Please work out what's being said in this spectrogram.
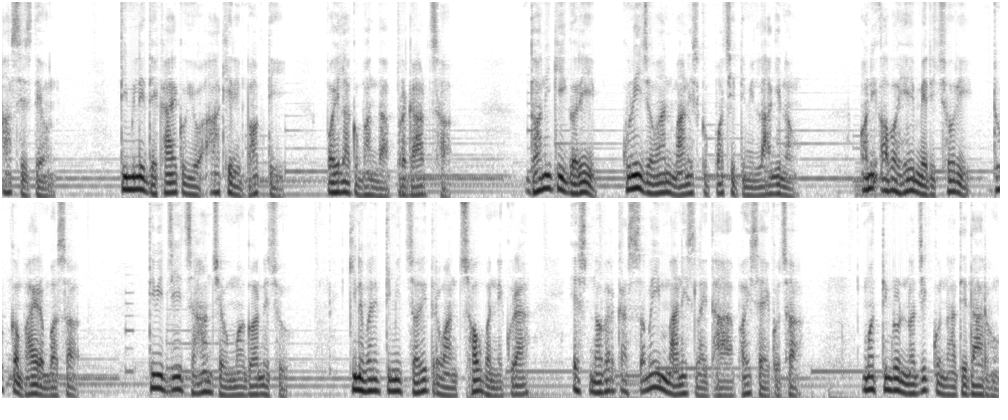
आशिष देऊन् तिमीले देखाएको यो आखिरी भक्ति पहिलाको भन्दा प्रगाढ छ। धनी कि गरिब कुनै जवान मानिसको पछि तिमी लागिनौ। अनि अब हे मेरी छोरी ढुक्क भएर बस। तिमी जे चाहन्छौ म गर्नेछु। किनभने तिमी चरित्रवान छौ भन्ने कुरा यस नगरका सबै मानिसलाई थाहा भइसकेको छ। म तिम्रो नजिकको नातेदार हुँ।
